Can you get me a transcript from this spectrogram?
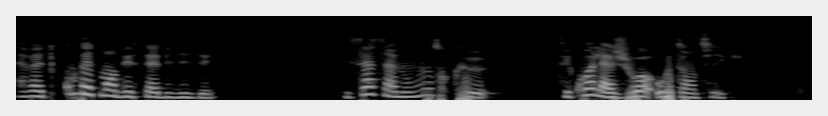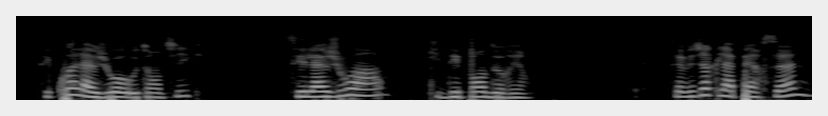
elle va être complètement déstabilisée. Et ça, ça nous montre que c'est quoi la joie authentique C'est quoi la joie authentique? C'est la joie qui dépend de rien. Ça veut dire que la personne,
